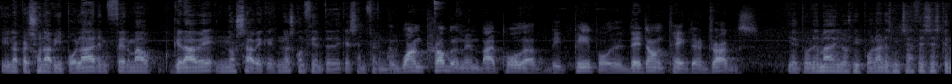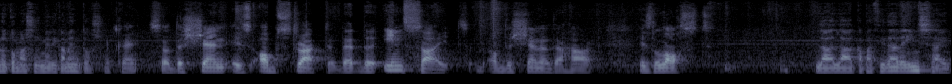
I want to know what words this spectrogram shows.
Y una persona bipolar, enferma o grave, no sabe que no es consciente de que es enferma. One problem in bipolar people, they don't take their drugs. Y el problema de los bipolares muchas veces es que no toman sus medicamentos. Okay, so the Shen is obstructed, that the insight of the Shen of the heart is lost. La, la capacidad de insight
